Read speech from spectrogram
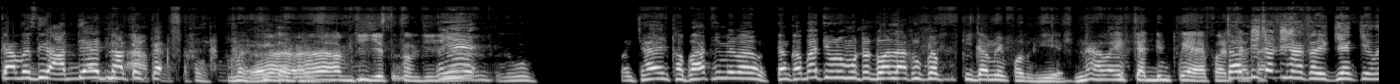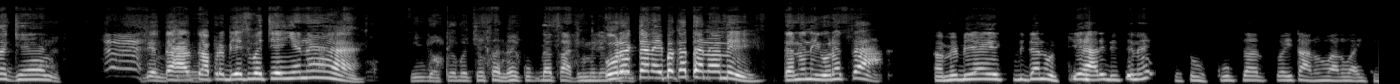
કે આ બધી આદ્યા નાટક સમજી ગયો સમજી ગયો. પૈસા એ ખભા થી મેળવાનો તને ખબર છે મોટો દોઢ લાખ રૂપિયા ખીજામ લઈ ફરું? ના હવે એક ચડ્ડી ચડ્ડી ચડ્ડી ના કરે. ગેંગ કેવાય ગેંગ. હાલ તો આપડે બે જ વચ્ચે અહીંયા ને. ઈ ડોકે બચ્ચો તો નહીં કુકડા કાઢી મિલે. ઓળખતા નહીં બકાતા ને અમે. તને નહીં ઓળખતા. અમે બે એકબીજાને ઓળખીએ સારી રીતે નહીં. તો કુકડા તો તારું વારું આવી છે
